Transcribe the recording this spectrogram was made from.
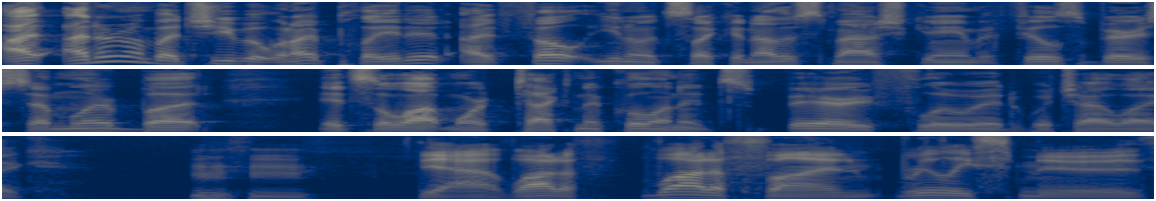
I I don't know about you, but when I played it, I felt you know it's like another Smash game. It feels very similar, but it's a lot more technical and it's very fluid, which I like. Yeah, a lot of lot of fun, really smooth,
